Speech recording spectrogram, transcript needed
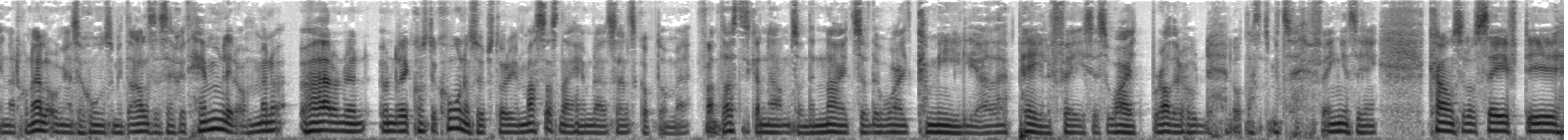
en, nationell organisation som inte alls är särskilt hemlig då. Men här under, under rekonstruktionen så uppstår det ju en massa sådana här hemliga sällskap då med fantastiska namn som The Knights of the White Camellia, Pale Faces, White Brotherhood, låter nästan som ett fängelsegäng, Council of Safety,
